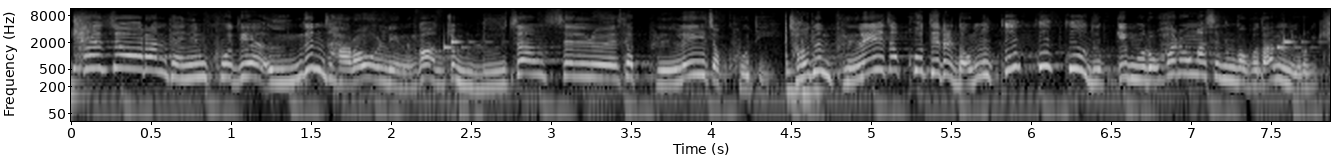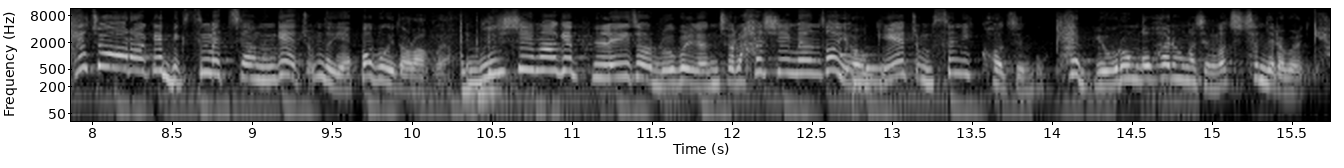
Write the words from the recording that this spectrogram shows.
캐주얼한 데님 코디에 은근 잘 어울리는 건 좀 루즈한 실루엣의 블레이저 코디. 저는 블레이저 코디를 너무 꾸꾸꾸 느낌으로 활용하시는 것보다는 이렇게 캐주얼하게 믹스 매치하는 게 좀 더 예뻐 보이더라고요. 무심하게 블레이저 룩을 연출하시면서 여기에 좀 스니커즈, 뭐 캡 이런 거 활용하시는 거 추천드려볼게요.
